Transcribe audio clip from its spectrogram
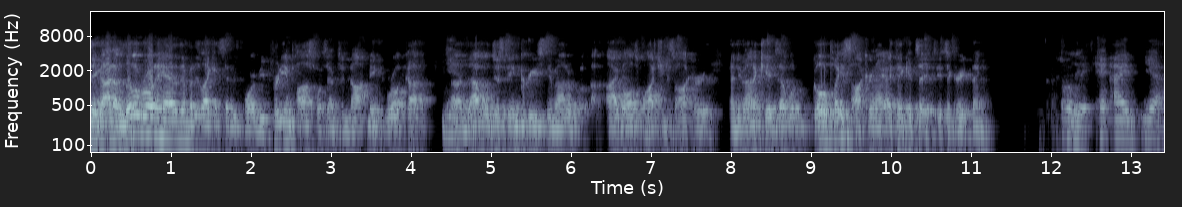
they got a little road ahead of them, but like I said before, it'd be pretty impossible for them to not make the World Cup. Uh, that will just increase the amount of eyeballs watching soccer and the amount of kids that will go play soccer. And I, I think it's a, it's a great thing. totally i yeah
